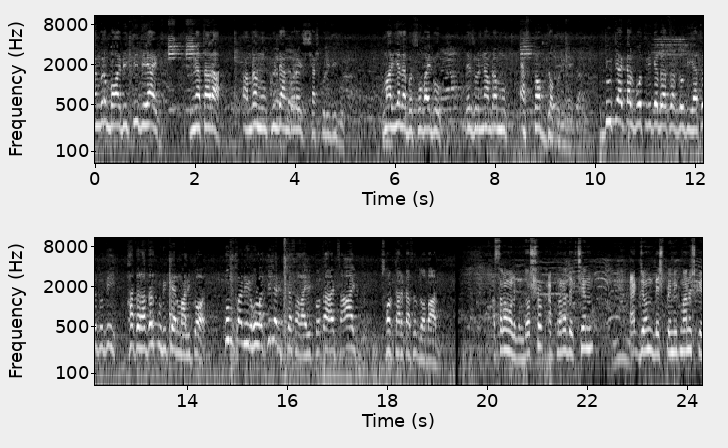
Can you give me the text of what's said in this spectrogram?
আঙ্গুর বয় বিক্রি দেয় নেতারা, আমরা মুখ খুললে আঙ্গুরে শেষ করে দিব। মারিয়া লেব সবাইব এই জন্য আমরা মুখ স্তব্ধ করি দেয় দু টাকার পত্রিকা বেচার যদি হাতে যদি হাজার হাজার কোটি টাকার মালিক কোম্পানির হলো কিলে রিক্সা চালাই? কথা চাই, সরকার কাছে জবাব। আসসালামু আলাইকুম। দর্শক, আপনারা দেখছেন একজন দেশপ্রেমিক মানুষকে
